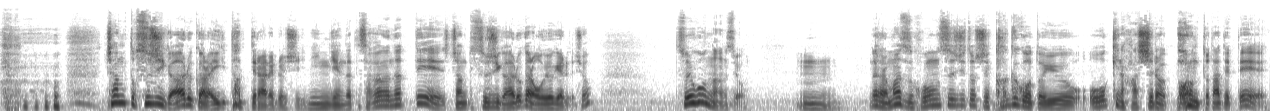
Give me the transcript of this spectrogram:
ちゃんと筋があるから立ってられるし、人間だって、魚だって、ちゃんと筋があるから泳げるでしょ？そういうことなんですよ。うん。だからまず本筋として覚悟という大きな柱をポンと立てて、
